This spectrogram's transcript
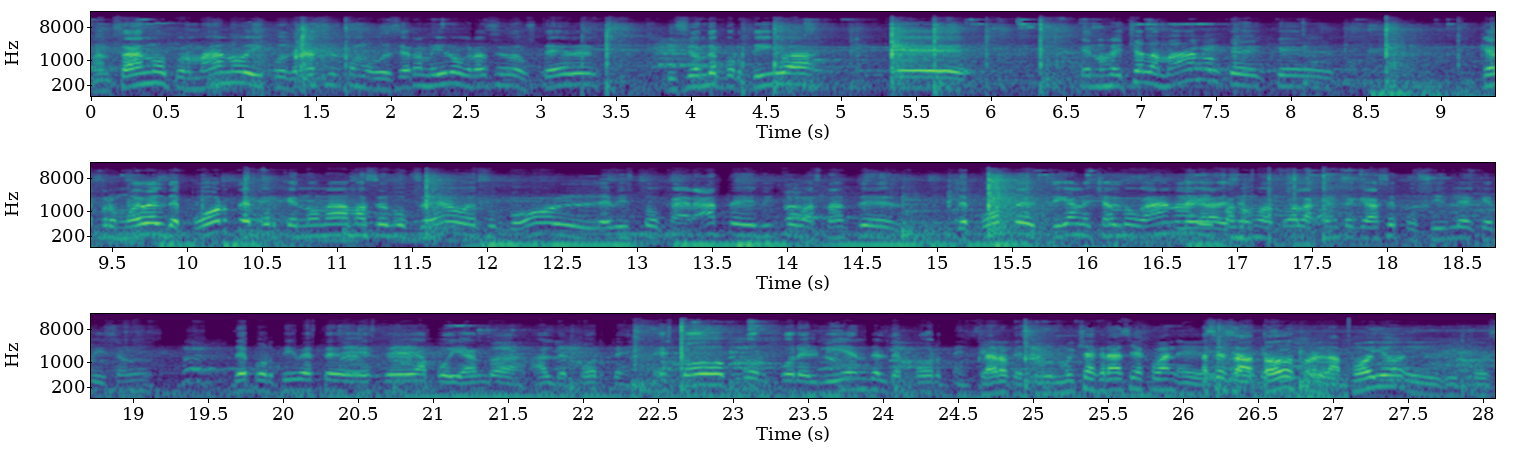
Manzano, tu hermano, y pues gracias, como decía Ramiro, gracias a ustedes, Visión Deportiva, que nos echa la mano, que que promueve el deporte, porque no nada más es boxeo, es fútbol, he visto karate, he visto bastantes deportes, sigan echando ganas y agradecemos a toda la gente que hace posible que Visión Deportiva esté, esté apoyando al deporte. Es todo por, por, el bien del deporte. Claro que sí, muchas gracias Juan, eh, gracias a todos por el apoyo y, pues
